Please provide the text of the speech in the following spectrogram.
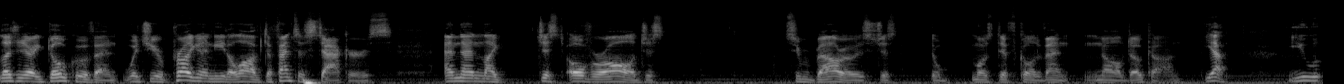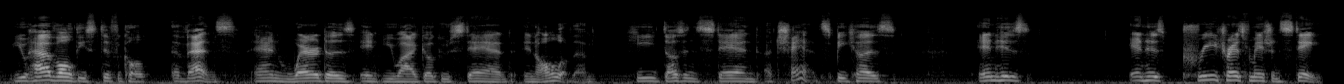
Legendary Goku event, which you're probably going to need a lot of defensive stackers, and then like just overall, just Super Battle Road is just most difficult event in all of Dokkan. Yeah. You you have all these difficult events and where does in UI Goku stand in all of them? He doesn't stand a chance because in his in his pre-transformation state,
